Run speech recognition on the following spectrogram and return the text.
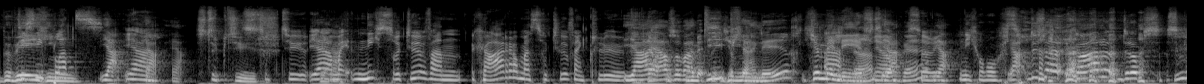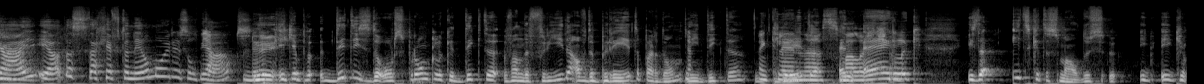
Beweging. Het is niet plat. Ja, ja. Ja. Ja, structuur. structuur. Ja, Ja. maar niet structuur van garen, maar structuur van kleur. Ja, ja, zo wat diepgang. gemêleerd. Gemêleerd, Ah, ja. sorry, Ja. niet gehoord. Ja, dus uh, garen drops sky, ja, dat, is- dat geeft een heel mooi resultaat. Ja. Nu, ik heb, dit is de oorspronkelijke dikte van de Frida, of de breedte, pardon, niet dikte. Een klein, breedte. smallertje. En eigenlijk is dat iets te smal. Dus eh, ik, ik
